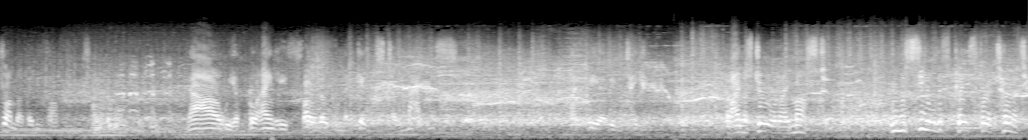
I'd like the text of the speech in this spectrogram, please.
slumber beneath our feet. Now we have blindly thrown open the gates to madness. I fear being taken, but I must do what I must. We must seal this place for eternity,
